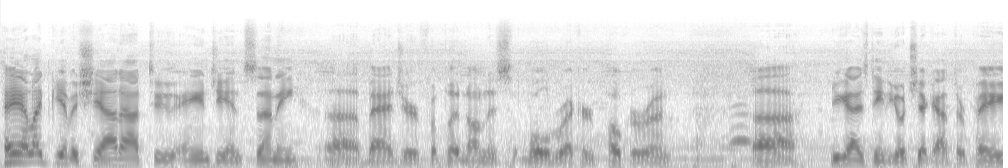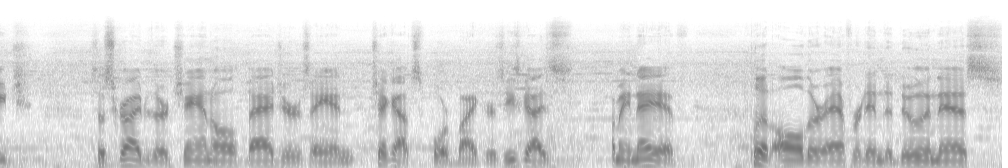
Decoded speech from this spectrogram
Hey, I'd like to give a shout out to Angie and Sonny uh, Badger for putting on this world record poker run. Uh, you guys need to go check out their page, subscribe to their channel, Badgers, and check out Support Bikers. These guys, I mean, they have put all their effort into doing this.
